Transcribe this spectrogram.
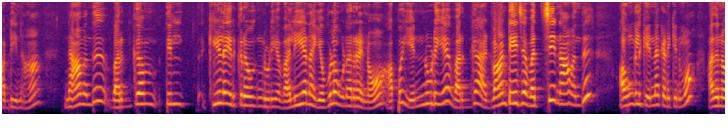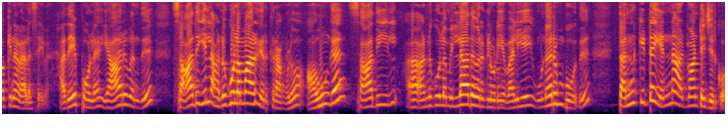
அப்படின்னா நான் வந்து வர்க்கத்தில் கீழே இருக்கிறவங்களுடைய வலியை நான் எவ்வளோ உணர்றேனோ அப்போ என்னுடைய வர்க்க அட்வான்டேஜை வச்சு நான் வந்து அவங்களுக்கு என்ன கிடைக்கணுமோ அதை நோக்கி நான் வேலை செய்வேன். அதே போல் யார் வந்து சாதியில் அனுகூலமாக இருக்கிறாங்களோ அவங்க சாதியில் அனுகூலம் இல்லாதவர்களுடைய வழியை உணரும்போது தன்கிட்ட என்ன அட்வான்டேஜ் இருக்கோ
